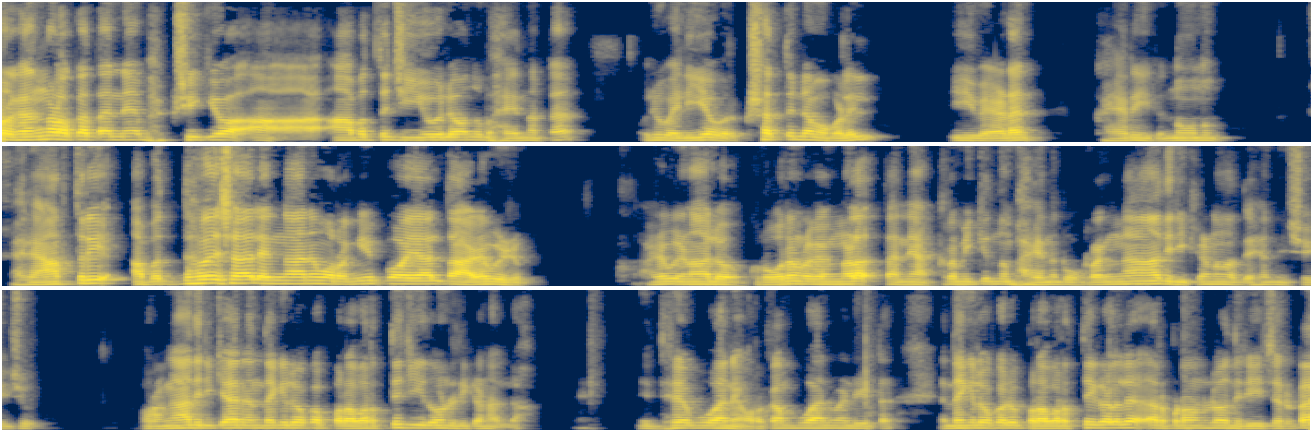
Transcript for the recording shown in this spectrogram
മൃഗങ്ങളൊക്കെ തന്നെ ഭക്ഷിക്കുകയോ ആപത്ത് ചെയ്യുമല്ലോ എന്ന് ഭയന്നിട്ട് ഒരു വലിയ വൃക്ഷത്തിന്റെ മുകളിൽ ഈ വേടൻ കയറിയിരുന്നു എന്നും രാത്രി അബദ്ധവശാൽ എങ്ങാനും ഉറങ്ങിപ്പോയാൽ താഴെ വീഴും. താഴെ വീണാലോ ക്രൂരമൃഗങ്ങളെ തന്നെ ആക്രമിക്കുന്ന ഭയന്നിട്ട് ഉറങ്ങാതിരിക്കണം എന്ന് അദ്ദേഹം നിശ്ചയിച്ചു. ഉറങ്ങാതിരിക്കാൻ എന്തെങ്കിലുമൊക്കെ പ്രവൃത്തി ചെയ്തുകൊണ്ടിരിക്കണമല്ലോ. നിദ്ര പോവാനേ ഉറക്കം പോകാൻ വേണ്ടിയിട്ട് എന്തെങ്കിലുമൊക്കെ ഒരു പ്രവൃത്തികളിൽ ഏർപ്പെടണമല്ലോ നിരീക്ഷിച്ചിട്ട്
